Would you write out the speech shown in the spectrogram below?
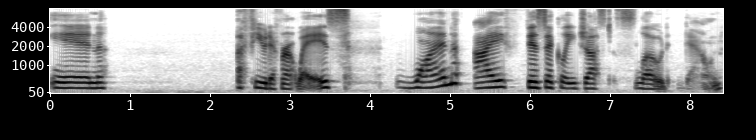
in a few different ways. One, I physically just slowed down.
